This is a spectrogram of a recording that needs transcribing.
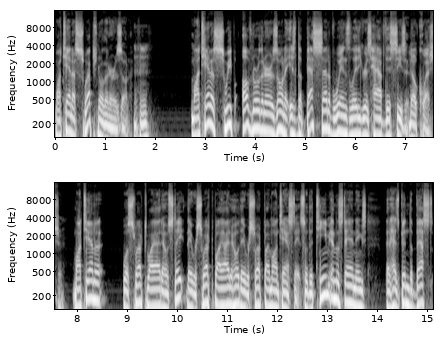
Montana swept Northern Arizona. Mm-hmm. Montana's sweep of Northern Arizona is the best set of wins the Lady Grizz have this season. No question. Montana was swept by Idaho State. They were swept by Idaho. They were swept by Montana State. So the team in the standings that has been the best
